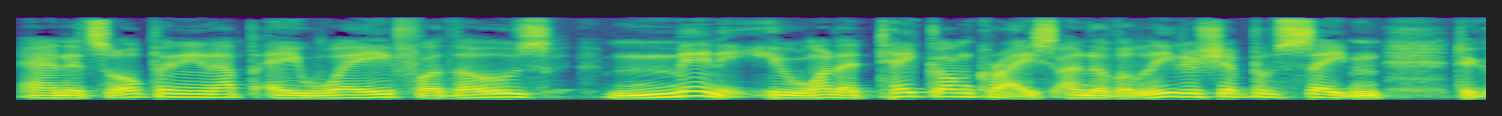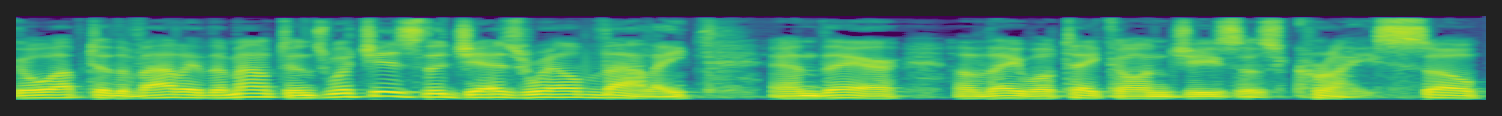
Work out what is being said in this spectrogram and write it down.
and it's opening up a way for those many who want to take on Christ under the leadership of Satan to go up to the Valley of the Mountains, which is the Jezreel Valley, and there they will take on Jesus Christ. So,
